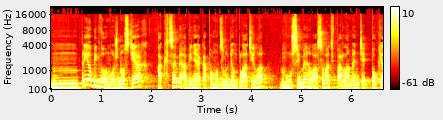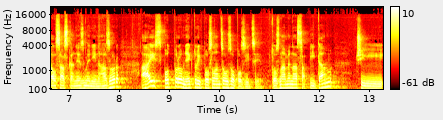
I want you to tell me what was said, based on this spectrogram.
Mm, pri obidvoch možnostiach, ak chceme, aby nejaká pomoc ľuďom platila, musíme hlasovať v parlamente, pokiaľ Saska nezmení názor, aj s podporou niektorých poslancov z opozície. To znamená, sa pýtam, či e,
